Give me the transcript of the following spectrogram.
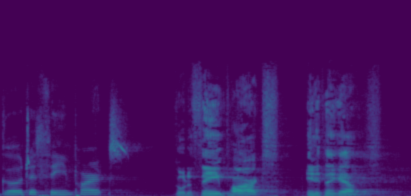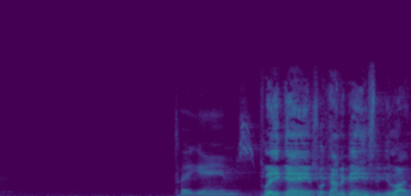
Go to theme parks. Go to theme parks. Anything else? Play games. Play games. What kind of games do you like?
